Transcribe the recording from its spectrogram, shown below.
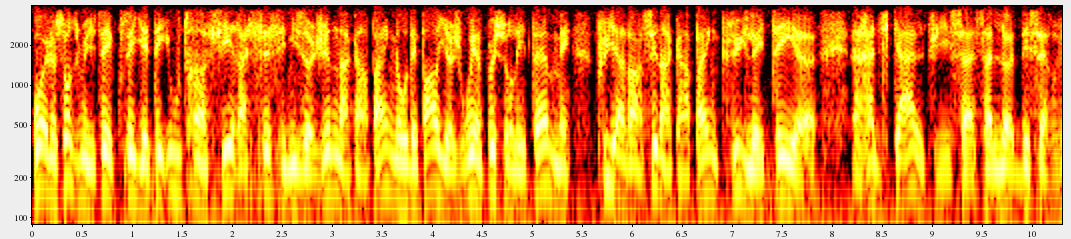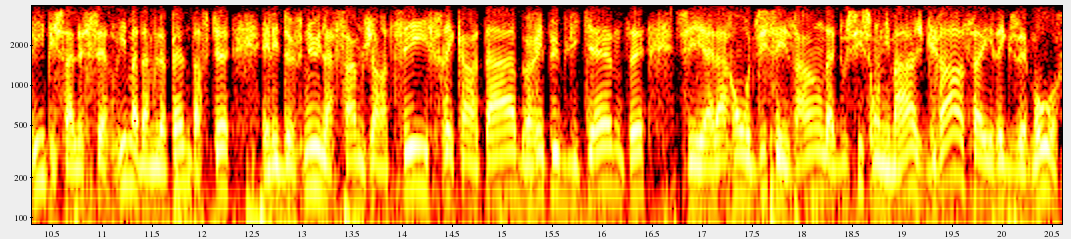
Oui, leçon d'humilité. Écoutez, il a été outrancier, raciste et misogyne dans la campagne. au départ, il a joué un peu sur les thèmes, mais plus il a avancé dans la campagne, plus il a été euh, radical, puis ça, ça l'a desservi, puis ça l'a servi, Mme Le Pen, parce que elle est devenue la femme gentille, fréquentable, républicaine. Si elle arrondit ses andes, adoucit son image. Grâce à Éric Zemmour,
